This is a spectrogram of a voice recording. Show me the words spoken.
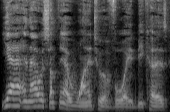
Yeah, and that was something I wanted to avoid because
